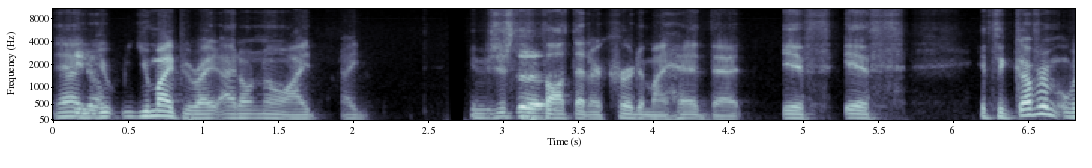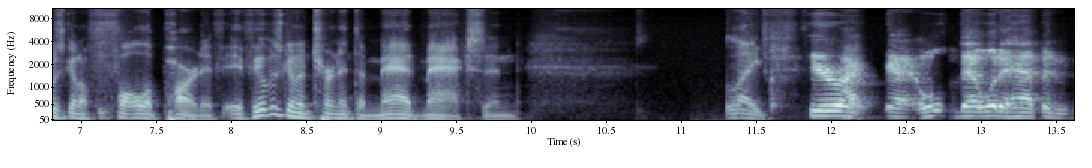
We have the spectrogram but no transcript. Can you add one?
yeah you you, you, might be right i don't know i i it was just The- the thought that occurred in my head that if if if the government was going to fall apart if if it was going to turn into mad max and like You're right. Yeah, that would have happened.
